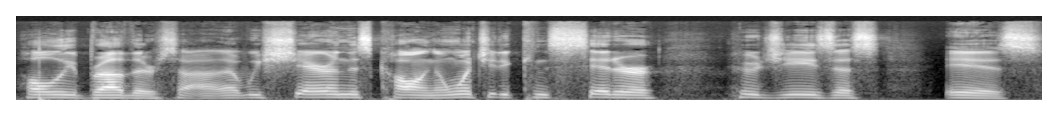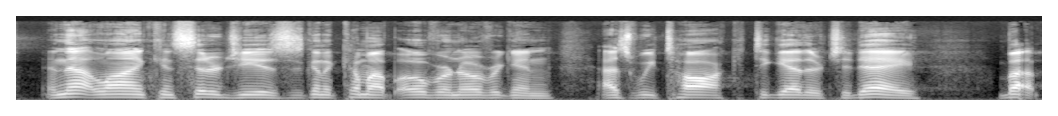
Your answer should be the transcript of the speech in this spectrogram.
holy brothers, uh, we share in this calling. I want you to consider who Jesus is. And that line, consider Jesus, is going to come up over and over again as we talk together today. But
